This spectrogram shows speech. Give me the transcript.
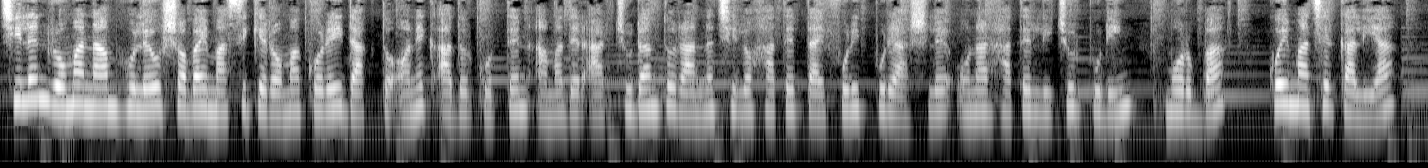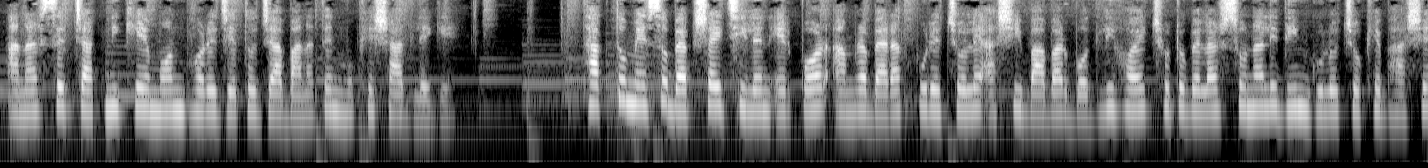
ছিলেন রোমা নাম হলেও সবাই মাসিকে রমা করেই ডাকত, অনেক আদর করতেন। আমাদের আর চূড়ান্ত রান্না ছিল হাতের তাই ফরিদপুরে আসলে ওনার হাতের লিচুর পুডিং, মোরব্বা, কই মাছের কালিয়া, আনারসের চাটনি খেয়ে মন ভরে যেত যা বানাতেন মুখে স্বাদ লেগে। থাকতো মেসো ব্যবসায়ী ছিলেন, এরপর আমরা ব্যারাকপুরে চলে আসি, বাবার বদলি হয়, ছোটবেলার সোনালি দিনগুলো চোখে ভাসে,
